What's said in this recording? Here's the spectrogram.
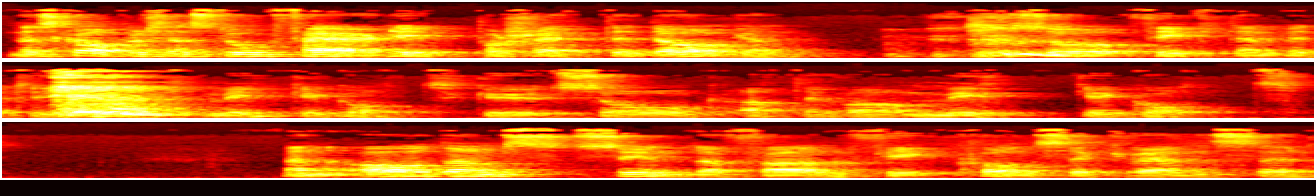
när skapelsen stod färdig på sjätte dagen, så fick den betydligt mycket gott. Gud såg att det var mycket gott. Men Adams syndafall fick konsekvenser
